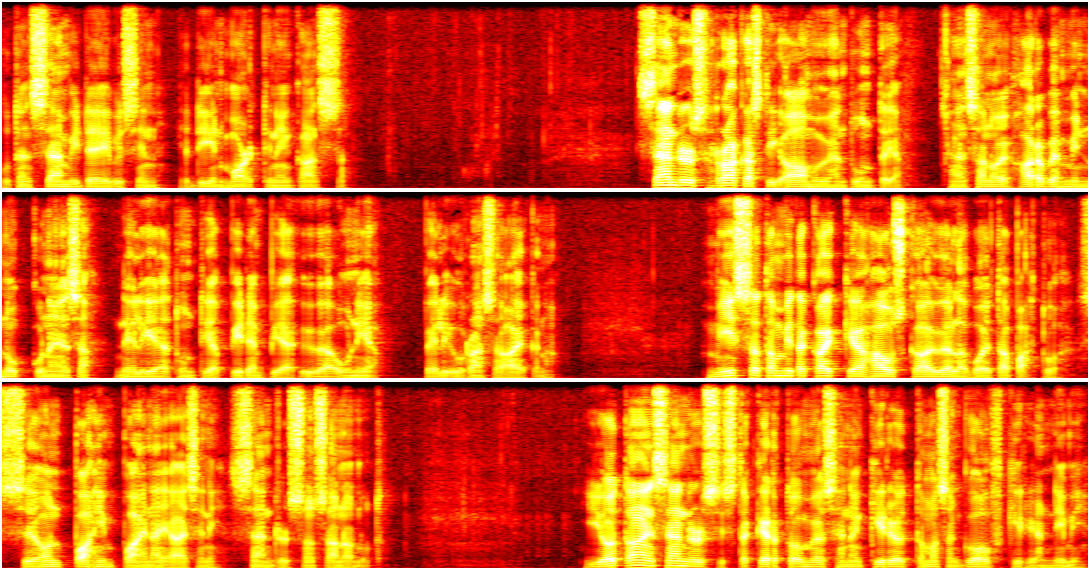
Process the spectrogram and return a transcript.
kuten Sammy Davisin ja Dean Martinin kanssa. Sanders rakasti aamuyön tunteja. Hän sanoi harvemmin nukkuneensa neljää tuntia pidempiä yöunia peliuransa aikana. Missata mitä kaikkea hauskaa yöllä voi tapahtua, se on pahin painajaiseni, Sanders on sanonut. Jotain Sandersista kertoo myös hänen kirjoittamansa golfkirjan nimi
